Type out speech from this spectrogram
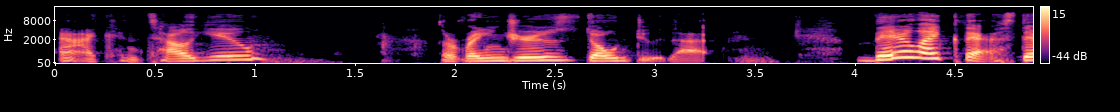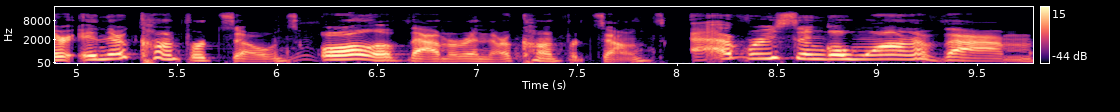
And I can tell you, the Rangers don't do that. They're like this. They're in their comfort zones. All of them are in their comfort zones. Every single one of them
